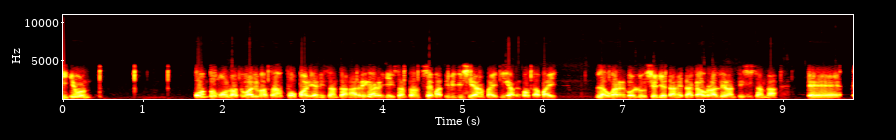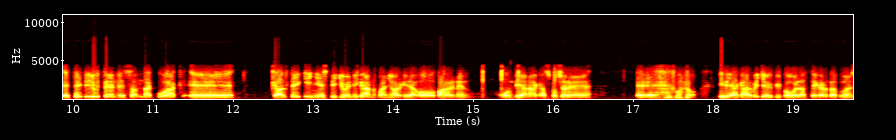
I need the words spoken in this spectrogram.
inun ondo moldatu bali mazan, poparian izan zen, harrigarria izan zen, zemat ibilizian, bai bigarrengo eta bai laugarrengo luzioetan, eta gaur alderantziz izan da. E, ez zait iruten esan dakuak e, kalteikin ez ikan, baina argi dago barrenen jundianak asko zere, e, bueno, ideak arbitio ikiko belazte gertatu den,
